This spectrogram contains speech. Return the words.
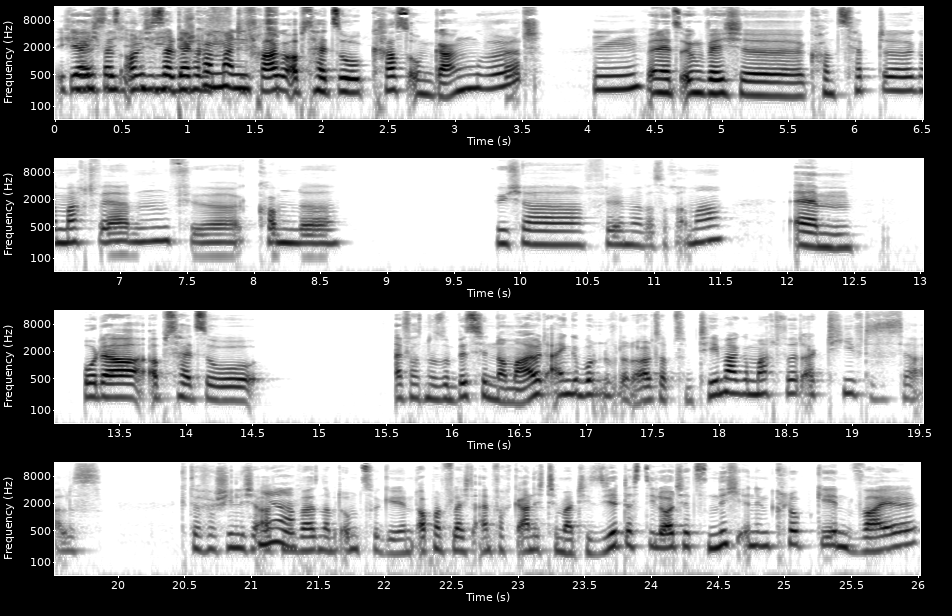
Ja, ich weiß auch nicht, ist halt da kann man die Frage, ob es halt so krass umgangen wird, Mhm. wenn jetzt irgendwelche Konzepte gemacht werden für kommende Bücher, Filme, was auch immer. Ähm, oder ob es halt so einfach nur so ein bisschen normal mit eingebunden wird oder als ob zum Thema gemacht wird aktiv. Das ist ja alles, gibt ja verschiedene Arten Ja. und Weisen damit umzugehen. Ob man vielleicht einfach gar nicht thematisiert, dass die Leute jetzt nicht in den Club gehen, weil,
